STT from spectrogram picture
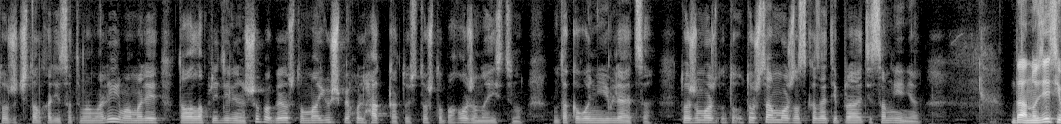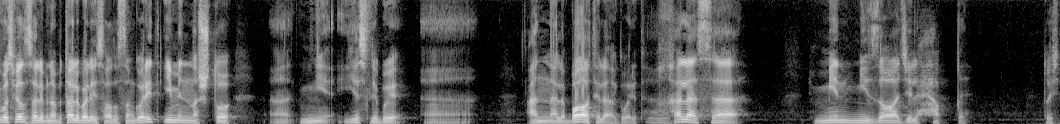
тоже читал хадис от имама Али, имам Али давал определение шубха, говорил, что ма юшбихуль хакка, то есть то, что похоже на истину, но таковой не является. Тоже можно, то, то же самое можно сказать и про эти сомнения. Да, но здесь его святость Али Абиталиб, алейхиссалату говорит именно, что э, не, если бы э, анналь батиля, говорит, халяса мин мизаджил хакки. То есть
